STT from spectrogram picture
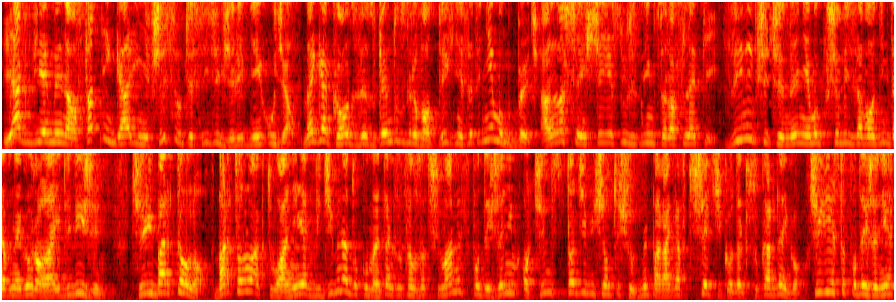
Jak wiemy, na ostatniej gali nie wszyscy uczestnicy wzięli w niej udział. Mega Kot ze względów zdrowotnych niestety nie mógł być, ale na szczęście jest już z nim coraz lepiej. Z innej przyczyny nie mógł przybyć zawodnik dawnego Rola i Division, czyli Bartolo. Bartolo aktualnie, jak widzimy na dokumentach, został zatrzymany z podejrzeniem o czyn 197 paragraf 3 kodeksu karnego, czyli jest to podejrzenie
